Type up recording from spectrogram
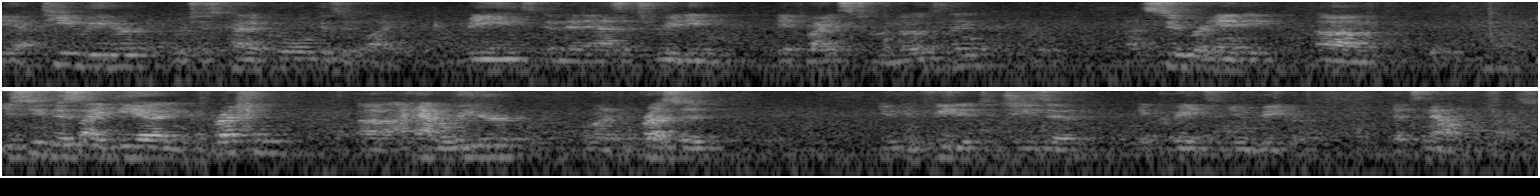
You have TeeReader, which is kind of cool because it like reads, and then as it's reading, it writes to another thing. Uh, super handy. Um, you see this idea in compression. Uh, I have a reader. I want to compress it. You can feed it to gzip. It creates a new reader that's now compressed.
